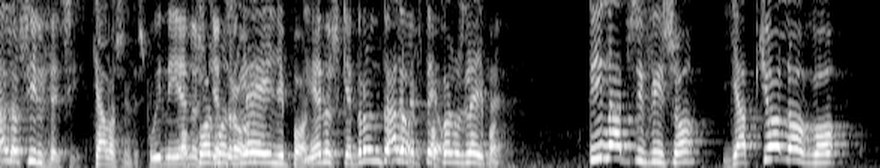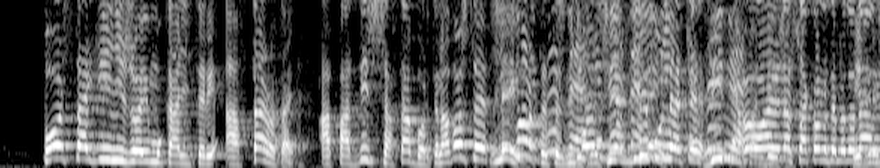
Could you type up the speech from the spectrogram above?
άλλο σύνθεση. Και άλλο σύνθεση. Που είναι η Ένωση ο κόσμος λέει λοιπόν. Η Ένωση Κεντρών είναι το άλλο, τελευταίο. Ο κόσμος λέει λοιπόν. Ναι. Τι να ψηφίσω, για ποιο λόγο, Πώς θα γίνει η ζωή μου καλύτερη, αυτά ρωτάει. Απαντήσεις σε αυτά μπορείτε να δώσετε. Λέει. Δώστε τις λοιπόν. Τι μου λέτε; Ο ένα τσακώνεται με τον άλλον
